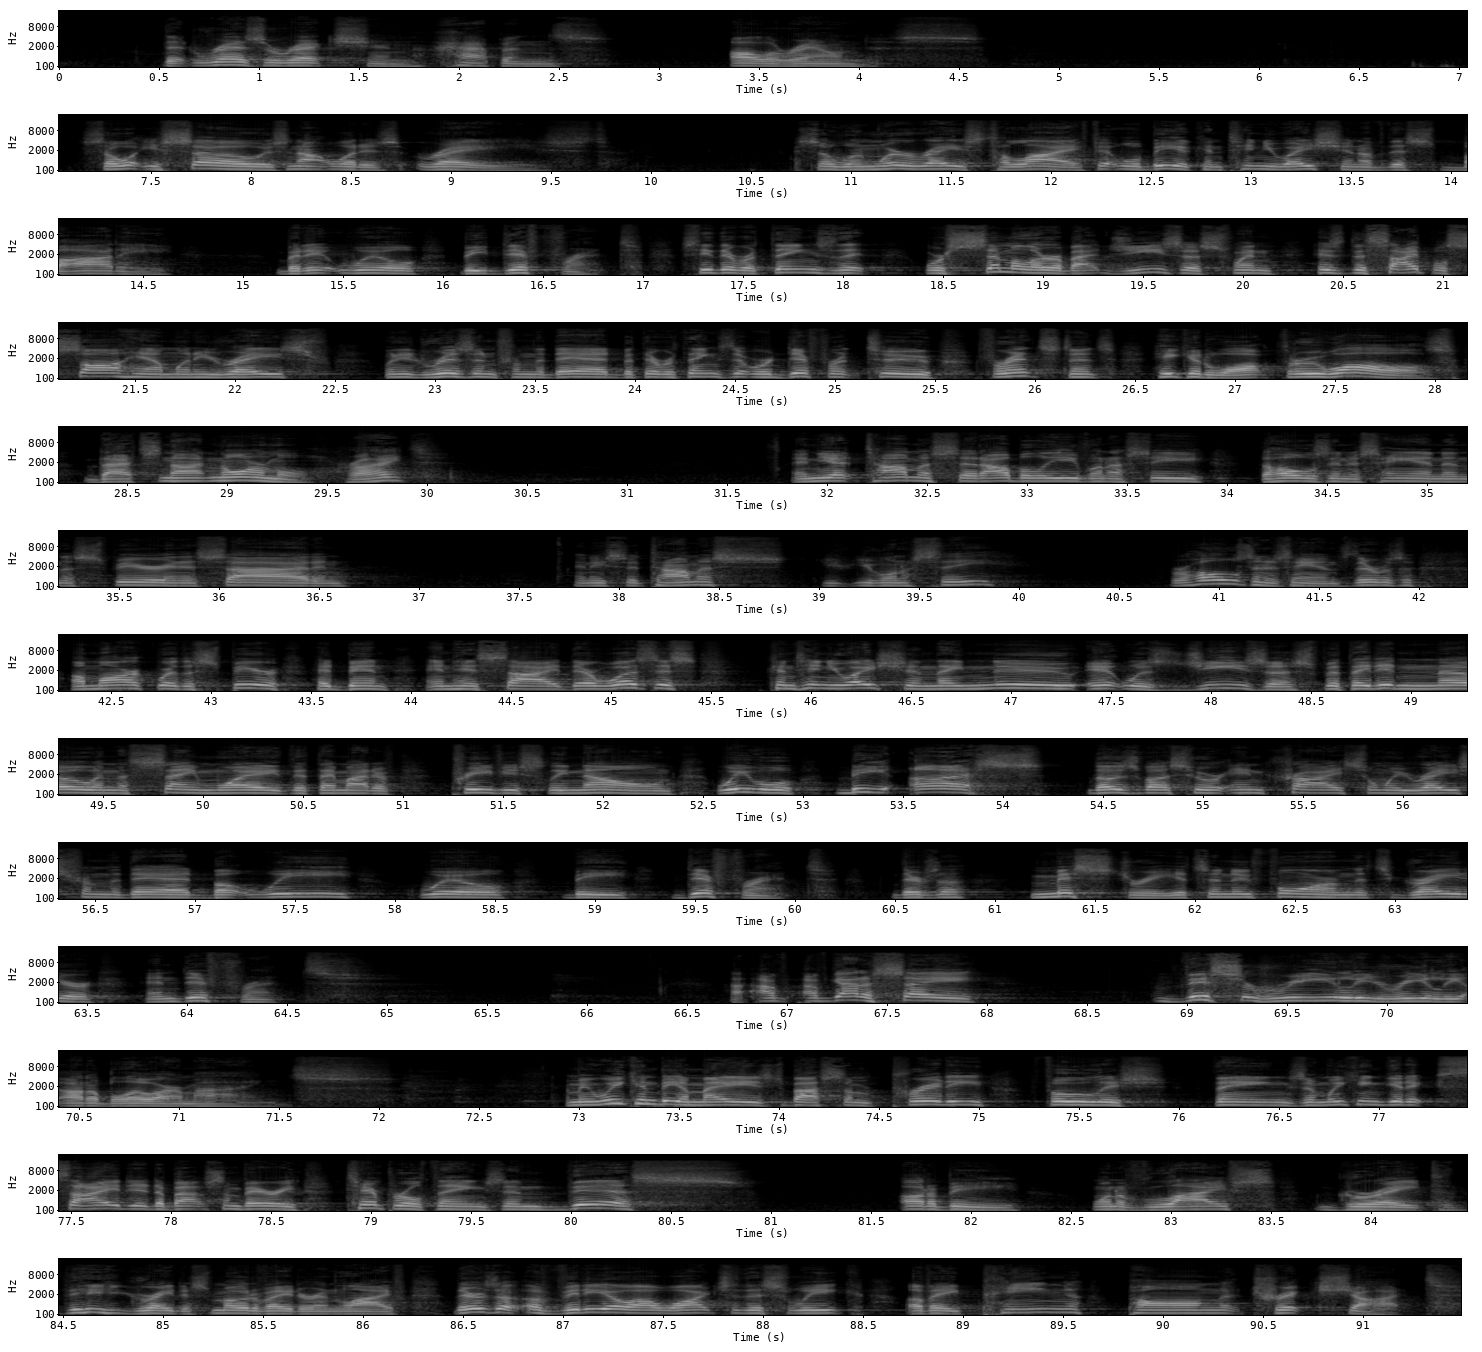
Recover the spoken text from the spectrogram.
that resurrection happens all around us. So, what you sow is not what is raised. So, when we're raised to life, it will be a continuation of this body, but it will be different. See, there were things that were similar about Jesus when his disciples saw him when he raised when he'd risen from the dead, but there were things that were different too. For instance, he could walk through walls. That's not normal, right? And yet Thomas said, I'll believe when I see the holes in his hand and the spear in his side. And, and he said, Thomas, you, you want to see? There were holes in his hands. There was a, a mark where the spear had been in his side. There was this continuation. They knew it was Jesus, but they didn't know in the same way that they might have previously known. We will be us, those of us who are in Christ when we raise from the dead, but we will be different. There's a mystery. It's a new form that's greater and different. I've, I've got to say, this really, really ought to blow our minds. I mean, we can be amazed by some pretty foolish things, and we can get excited about some very temporal things, and this ought to be one of life's great, the greatest motivator in life. There's a, a, video I watched this week of a ping pong trick shot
